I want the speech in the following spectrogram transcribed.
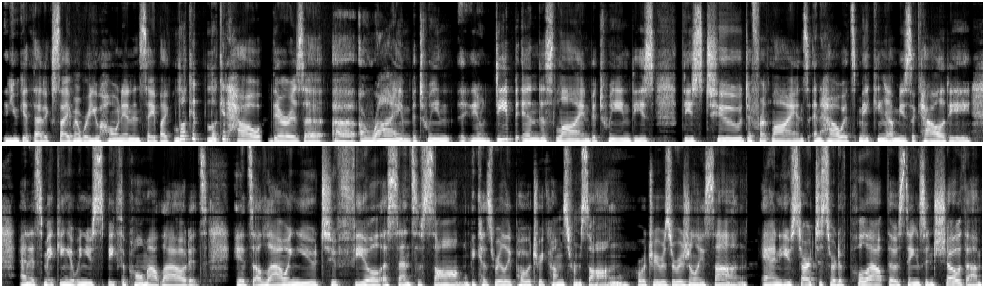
you get that excitement where you hone in and say, like, look at, look at how there is a, a, a rhyme between, you know, deep in this line between these, these two different lines and how it's making a musicality and it's making it when you speak the poem out loud, it's, it's allowing you to feel a sense of song because really poetry comes from song. Poetry was originally sung and you start to sort of pull out those things and show them.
